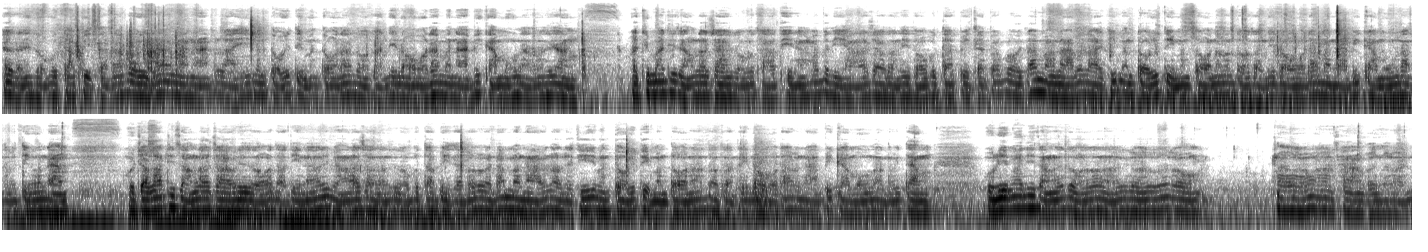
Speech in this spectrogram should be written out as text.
ยาสันติโตพุทธปิตระโพธิธามานาปลายมันโตวิติมันโตนะโตสันติโนวธามานาพิกรรมุขนาทุกอย่าง ปัจจิมาที่สังราชาโสสาทีนังพระปฏิหารราชาสันติโตพุทธปิแตระพระโพธิธามานาปลายที่มันโตวิติมันโตนะมันโตสันติโนวธามานาพิกรรมมุขนาทุกติวนามอุจจาระที่สังราชาวิโสสาทีนังที่สังราชาสันติโตพุทธปิแตระพระโพธิธามานาปลายที่มันโตวิติมันโตนะโตสันติโนวธามานาพิกรรมมุขนาทุกตังอุริมาที่สังราชาโสสาทีนังอาชาเป็นอะไรโน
